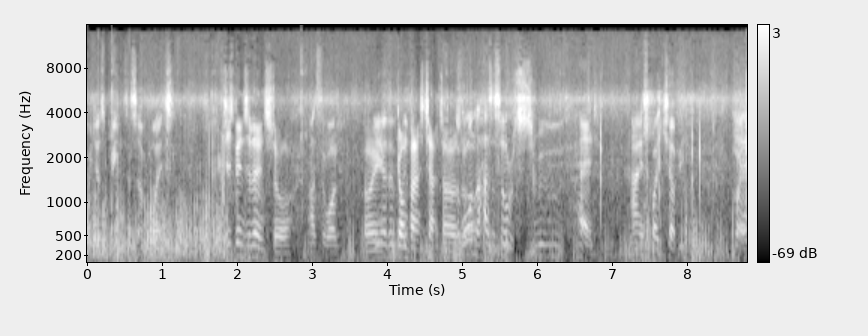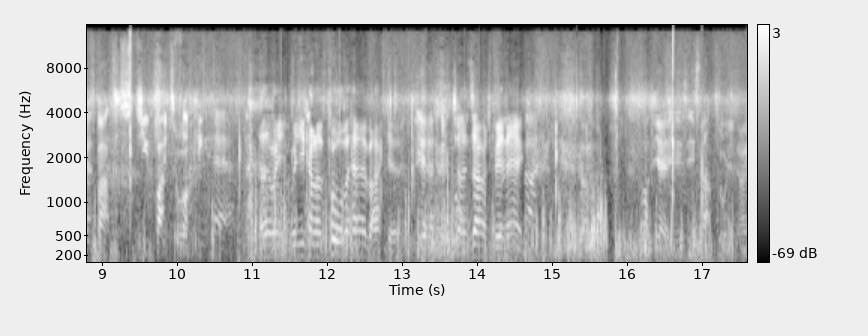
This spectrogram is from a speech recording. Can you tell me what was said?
We've just been to some place. We've just been to Lone Store. That's the one. Oh, we've Yeah, the- gone the- past Chapter as The one that has a sort of smooth head and it's quite chubby. Quite Yeah. fat. Stupid Fat to fucking hair. And then when you, when you kind of pull the hair back, it, Yeah. it turns out to be an egg. Bad. But yeah, it's, it's that toy, you know.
